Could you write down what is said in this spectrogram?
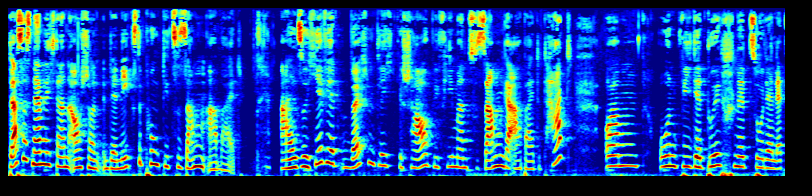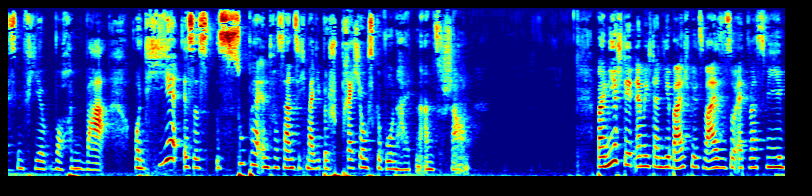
Das ist nämlich dann auch schon der nächste Punkt, die Zusammenarbeit. Also hier wird wöchentlich geschaut, wie viel man zusammengearbeitet hat ähm, und wie der Durchschnitt so der letzten vier Wochen war. Und hier ist es super interessant, sich mal die Besprechungsgewohnheiten anzuschauen. Bei mir steht nämlich dann hier beispielsweise so etwas wie,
